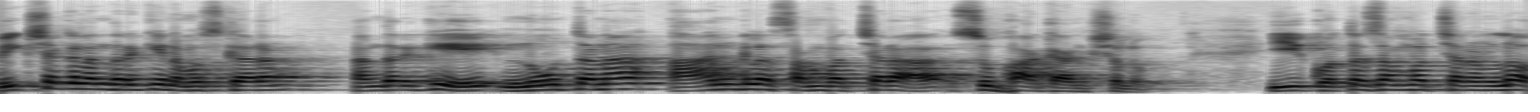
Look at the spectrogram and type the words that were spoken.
వీక్షకులందరికీ నమస్కారం. అందరికీ నూతన ఆంగ్ల సంవత్సర శుభాకాంక్షలు. ఈ కొత్త సంవత్సరంలో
